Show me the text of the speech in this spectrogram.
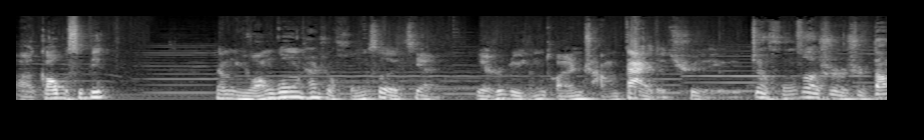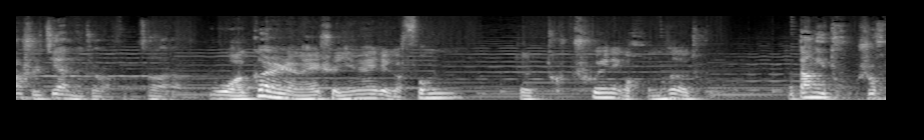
呃高布斯宾。那么女王宫它是红色的建筑，也是旅行团常带着去的一个地方。这红色是是当时建的就是红色的吗？我个人认为是因为这个风，就吹那个红色的土，就当地土是红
